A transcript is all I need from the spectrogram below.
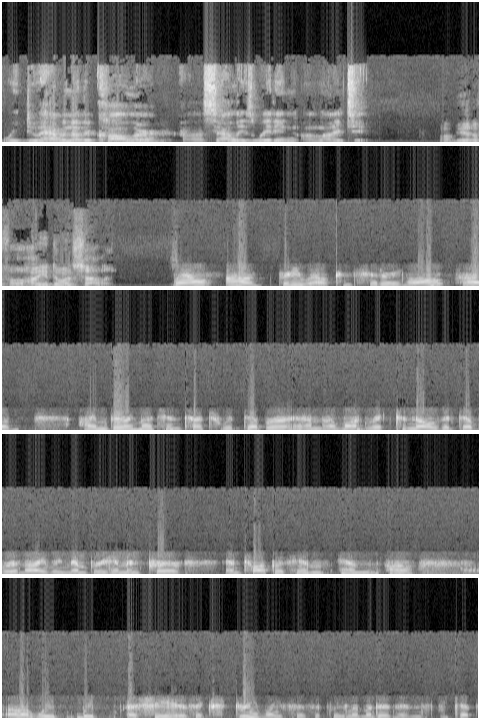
we do have another caller. Uh, Sally's waiting on line two. Oh, beautiful. How you doing, Sally? Well, uh, pretty well considering all. Uh, I'm very much in touch with Deborah, and I want Rick to know that Deborah and I remember him in prayer and talk of him. And uh, uh, we we uh, she is extremely physically limited and gets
